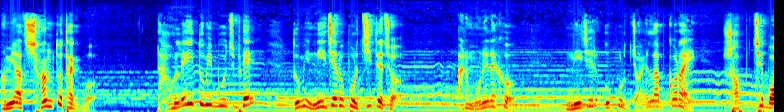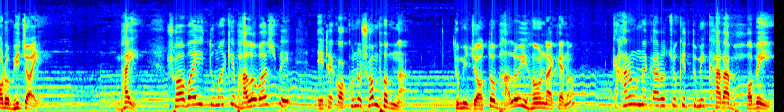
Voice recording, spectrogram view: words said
আমি আজ শান্ত থাকব, তাহলেই তুমি বুঝবে, তুমি নিজের উপর জিতেছ। আর মনে রাখো, নিজের উপর জয়লাভ করাই সবচেয়ে বড় বিজয়। ভাই, সবাই তোমাকে ভালোবাসবে, এটা কখনো সম্ভব না। তুমি যত ভালোই হও না কেন, কারও না কারও চোখে তুমি খারাপ হবেই।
